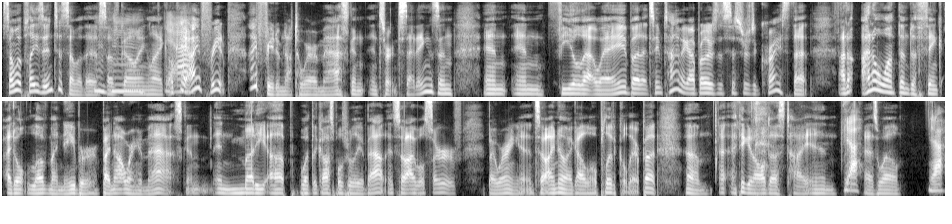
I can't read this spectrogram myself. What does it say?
somewhat plays into some of this mm-hmm. of going, like, yeah. okay, I have freedom. I have freedom not to wear a mask in, in certain settings and, and, and feel that way. But at the same time, I got brothers and sisters in Christ that I don't, I don't want them to think I don't love my neighbor by not wearing a mask and, and muddy up what the gospel is really about. And so I will serve by wearing it. And so I know I got a little political there, but um, I, I think it all does tie in yeah. as well. Yeah.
